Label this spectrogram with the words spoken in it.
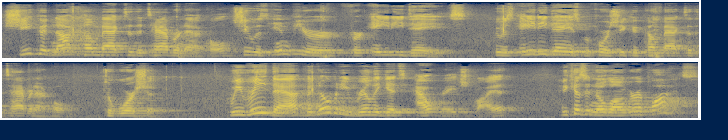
she could not come back to the tabernacle. She was impure for 80 days. It was 80 days before she could come back to the tabernacle to worship. We read that, but nobody really gets outraged by it because it no longer applies.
